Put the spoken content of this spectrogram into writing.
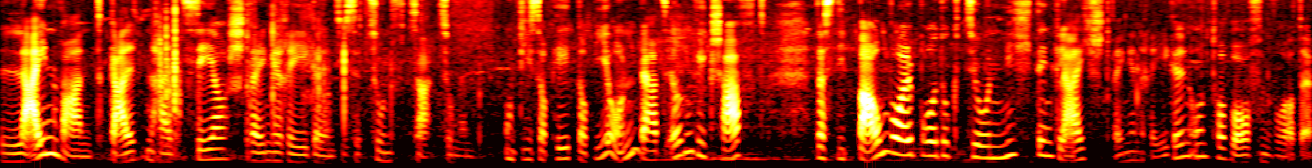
Leinwand galten halt sehr strenge Regeln, diese Zunftsatzungen. Und dieser Peter Bion, der hat es irgendwie geschafft, dass die Baumwollproduktion nicht den gleich strengen Regeln unterworfen wurde.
